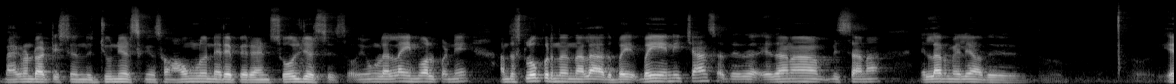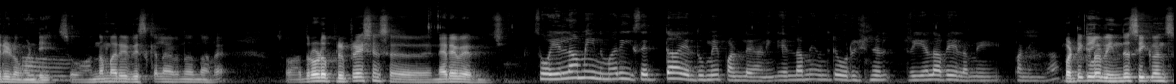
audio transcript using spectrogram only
பேக்ரவுண்ட் ஆர்டிஸ்ட் இந்த ஜூனியர்ஸுங்க ஸோ அவங்களும் நிறைய பேர். அண்ட் சோல்ஜர்ஸு ஸோ இவங்களெல்லாம் இன்வால்வ் பண்ணி அந்த ஸ்லோப் இருந்ததுனால அது பை பை எனி சான்ஸ் அது எதானா மிஸ் ஆனால் எல்லார் மேலேயும் அது ஏறிடும் வண்டி. ஸோ அந்த மாதிரி ரிஸ்க் எல்லாம் இருந்ததுனால ஸோ அதோட ப்ரிப்ரேஷன்ஸ் நிறையவே இருந்துச்சு. ஸோ எல்லாமே இந்த மாதிரி செட்டாக எதுவுமே பண்ணலையா நீங்கள் எல்லாமே வந்துட்டு ஒரிஜினல் ரியலாகவே எல்லாமே பண்ணீங்களா? பர்டிகுலர் இந்த சீக்வன்ஸ்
